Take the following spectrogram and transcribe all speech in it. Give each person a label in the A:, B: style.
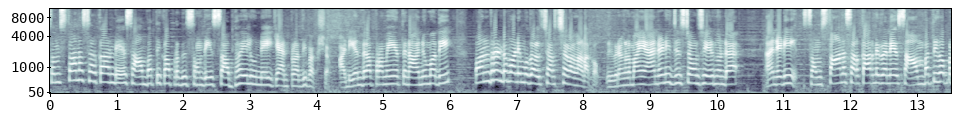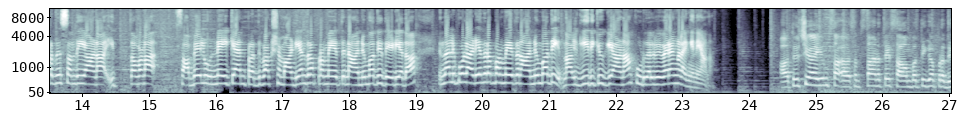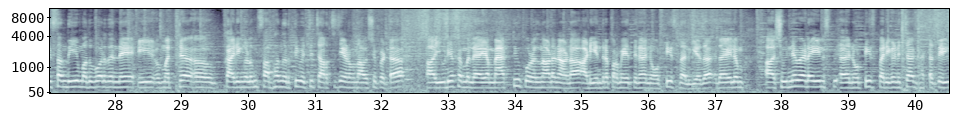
A: സംസ്ഥാന സർക്കാരിന്റെ സാമ്പത്തിക പ്രതിസന്ധി സഭയിൽ ഉന്നയിക്കാൻ പ്രതിപക്ഷം അടിയന്തര പ്രമേയത്തിന് അനുമതി പന്ത്രണ്ട് മണി മുതൽ ചർച്ചകൾ നടക്കും. വിവരങ്ങളുമായി ആന്റണി ജിസ്റ്റോർ ചേരുന്നുണ്ട്. ആന്റണി സംസ്ഥാന സർക്കാരിന്റെ തന്നെ സാമ്പത്തിക പ്രതിസന്ധിയാണ് ഇത്തവണ സഭയിൽ ഉന്നയിക്കാൻ പ്രതിപക്ഷം അടിയന്തര പ്രമേയത്തിന് അനുമതി തേടിയത്. എന്നാൽ ഇപ്പോൾ അടിയന്തര പ്രമേയത്തിന് അനുമതി നൽകിയിരിക്കുകയാണ്. കൂടുതൽ വിവരങ്ങൾ എങ്ങനെയാണ്?
B: തീർച്ചയായും സംസ്ഥാനത്തെ സാമ്പത്തിക പ്രതിസന്ധിയും അതുപോലെ തന്നെ ഈ മറ്റ് കാര്യങ്ങളും സഭ നിർത്തിവെച്ച് ചർച്ച ചെയ്യണമെന്നാവശ്യപ്പെട്ട് U D F M L A ആയ മാത്യു കുഴൽനാടനാണ് അടിയന്തര പ്രമേയത്തിന് നോട്ടീസ് നൽകിയത്. ഏതായാലും ശൂന്യവേളയിൽ നോട്ടീസ് പരിഗണിച്ച ഘട്ടത്തിൽ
